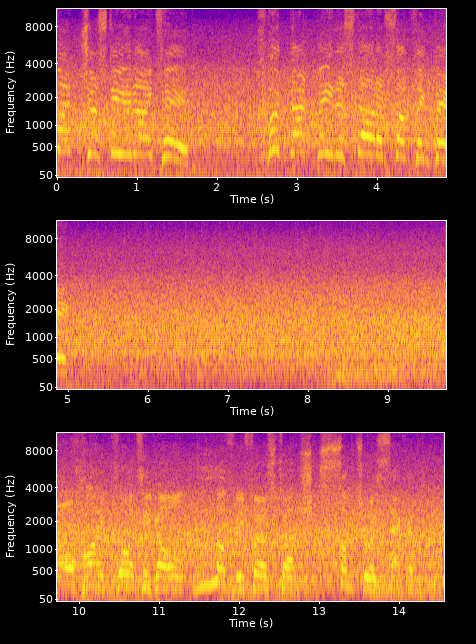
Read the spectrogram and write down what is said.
Manchester United! Could that be the start of something big? Oh, high quality goal, lovely first touch, sumptuous second.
